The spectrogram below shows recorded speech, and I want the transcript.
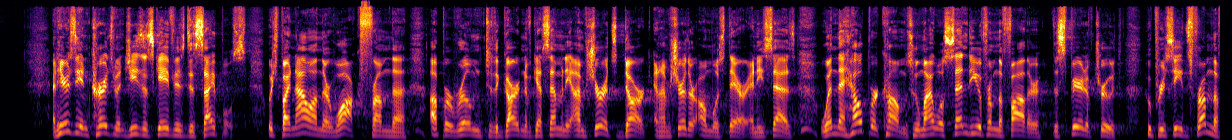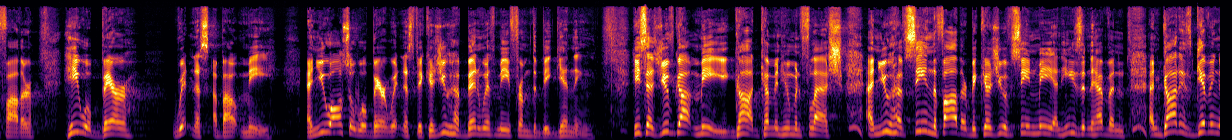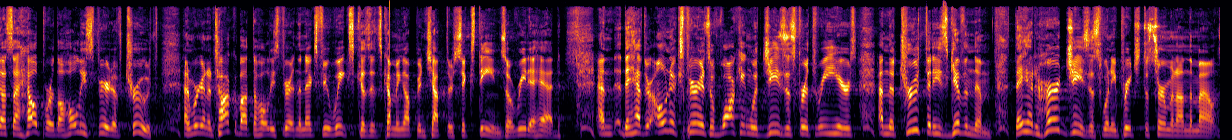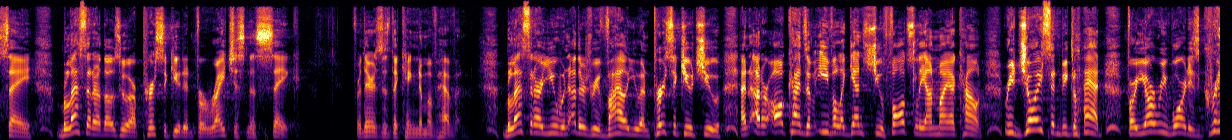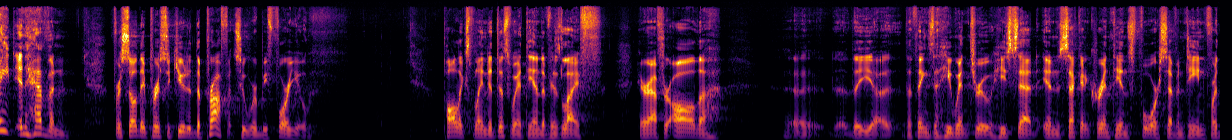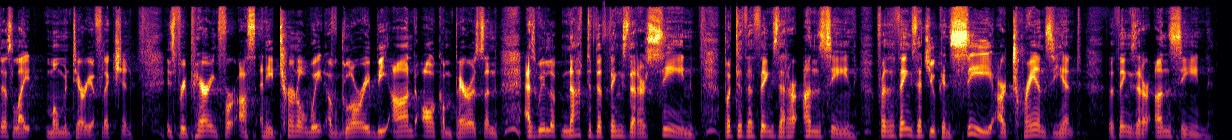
And here's the encouragement Jesus gave his disciples, which by now on their walk from the upper room to the Garden of Gethsemane, I'm sure it's dark and I'm sure they're almost there. And he says, When the Helper comes, whom I will send to you from the Father, the Spirit of truth, who proceeds from the Father, he will bear witness about me and you also will bear witness because you have been with me from the beginning. He says, You've got me, God, come in human flesh, and you have seen the Father because you have seen me, and He's in heaven. And God is giving us a helper, the Holy Spirit of truth. And we're going to talk about the Holy Spirit in the next few weeks because it's coming up in chapter 16. So read ahead. And they have their own experience of walking with Jesus for three years and the truth that He's given them. They had heard Jesus when He preached the Sermon on the Mount say, Blessed are those who are persecuted for righteousness sake, for theirs is the kingdom of heaven. Blessed are you when others revile you and persecute you and utter all kinds of evil against you falsely on my account. Rejoice and be glad, for your reward is great in heaven. For so they persecuted the prophets who were before you. Paul explained it this way at the end of his life. Here, after all the uh, the, uh, the things that he went through. He said in 2 Corinthians 4:17, "For this light momentary affliction is preparing for us an eternal weight of glory beyond all comparison, as we look not to the things that are seen, but to the things that are unseen. For the things that you can see are transient; the things that are unseen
